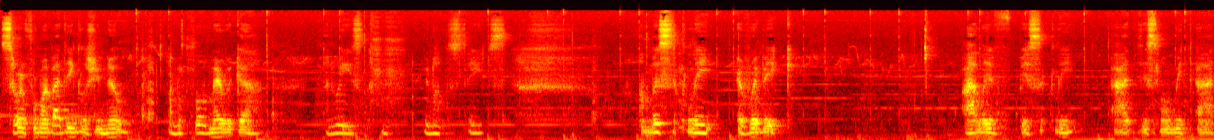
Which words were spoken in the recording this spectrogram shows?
sorry for my bad English, you know. I'm from America. Anyways, United States. I'm basically Arabic. I live basically at this moment at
